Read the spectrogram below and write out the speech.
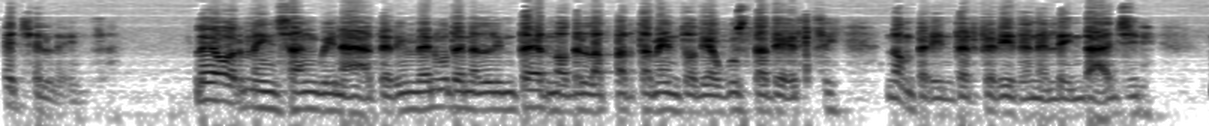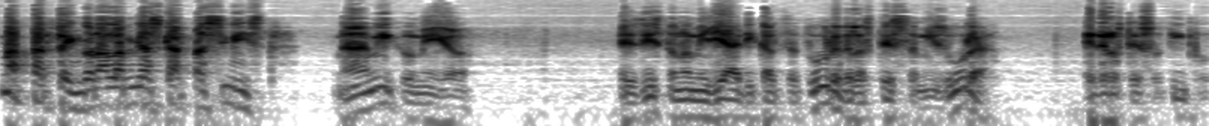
Eccellenza, le orme insanguinate rinvenute nell'interno dell'appartamento di Augusta Terzi, non per interferire nelle indagini, ma appartengono alla mia scarpa a sinistra. Ma amico mio, esistono migliaia di calzature della stessa misura e dello stesso tipo.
